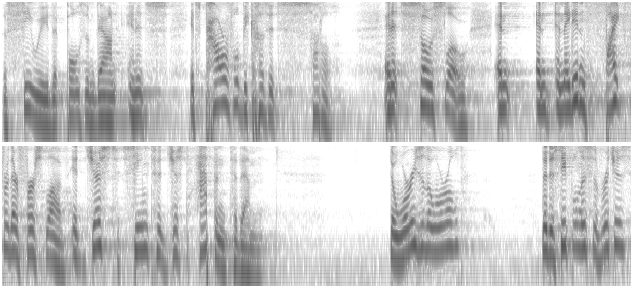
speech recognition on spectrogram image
the seaweed that pulls them down, and it's, it's powerful because it's subtle and it's so slow. And and, and they didn't fight for their first love. It just seemed to just happen to them. The worries of the world, the deceitfulness of riches,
